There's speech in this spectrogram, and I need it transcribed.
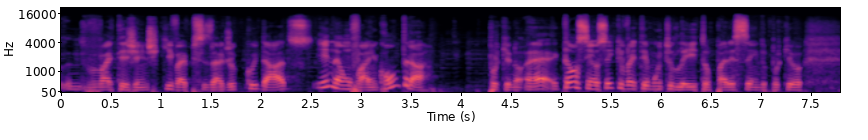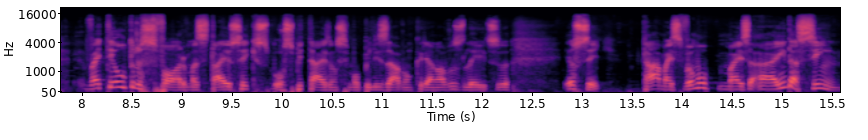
Vai ter gente que vai precisar de cuidados e não vai encontrar. Porque não, é, então, assim, eu sei que vai ter muito leito aparecendo, porque eu, vai ter outras formas, tá? Eu sei que os hospitais vão se mobilizar, vão criar novos leitos. Eu sei, tá? Mas vamos. Mas ainda assim,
